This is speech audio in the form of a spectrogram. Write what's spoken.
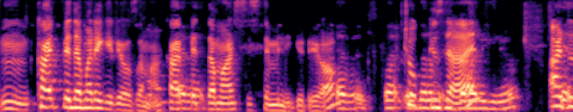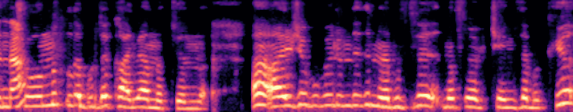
Hmm, kalp ve damara giriyor o zaman. Kalp ve Evet, damar sistemini giriyor. evet. Kalp ve Çok damara, güzel. damara giriyor. Ya, Ardından çoğunlukla burada kalbi anlatıyor. Ha, ayrıca bu bölümde de nabızı nasıl ölçeceğimize bakıyor.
